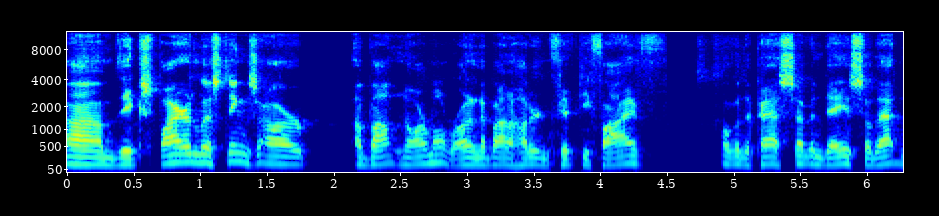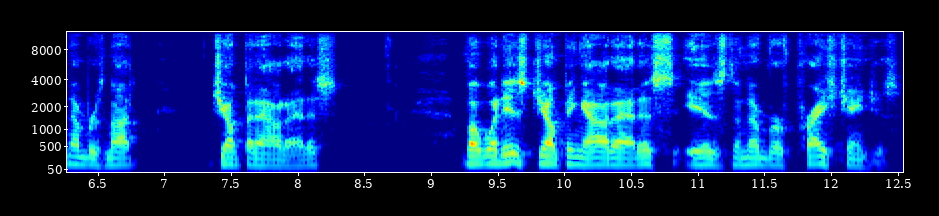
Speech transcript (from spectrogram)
Um, the expired listings are about normal, running about 155 over the past seven days. So that number is not jumping out at us. But what is jumping out at us is the number of price changes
